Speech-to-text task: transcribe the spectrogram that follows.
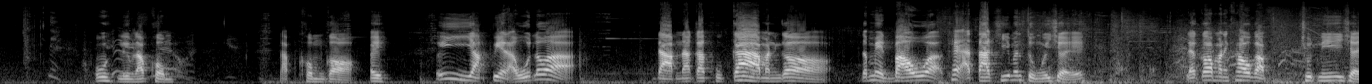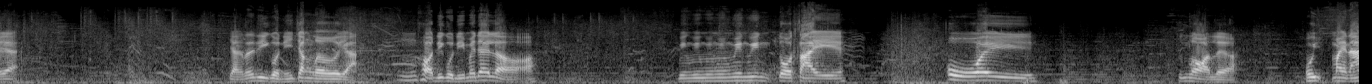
ๆอุ้ยลืมรับคม รับคมก่อเอ้ยเอ้ยอยากเปลี่ยนอาวุธแล้วอะดาบนากาคุก้ามันก็ดาเมจเบาอะแค่อัตราคีมันสูงเฉยๆแล้วก็มันเข้ากับชุดนี้เฉยอะ อยากได้ดีกว่านี้จังเลยอะอืมขอดีกว่านี้ไม่ได้เหรอ วิ่งวิ่งวิ่งวิ่งวิ่งวิ่งตัวใส่โอ้ยถึงหลอดเลยเหรอะอุ้ยไม่นะ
